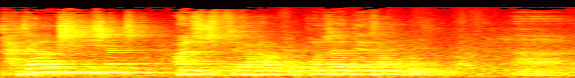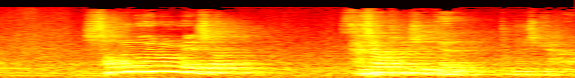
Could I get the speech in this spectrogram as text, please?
가장 신실한 안수십세가 하나고 본산 대 상무는 아, 성령을 위해서 가장 헌신된 부부 중에 하나입니다.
